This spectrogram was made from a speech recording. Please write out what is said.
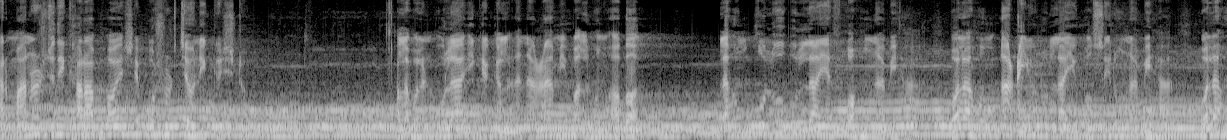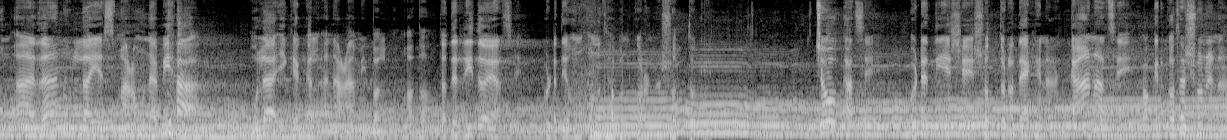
আর মানুষ যদি খারাপ হয়, সে পশুর চেয়েও নিকৃষ্ট। আল্লাহ বলেন, উলাইকা কাল আনআমি বাল হুম আদাল। লাহুম কুলুবুল লা ইয়াফকাহুনা বিহা, ওয়া লাহুম ইউবসিরুনা বিহা, ওয়া লাহুম ইয়াসমাউনা বিহা। বাল হুম আদাল তাদের হৃদয় আছে, ওটা দিয়ে অনুধাবন করে না সত্যকে। চোখ আছে, ওটা দিয়ে সে সত্যটা দেখে না। কান আছে, হকের কথা শোনে না।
